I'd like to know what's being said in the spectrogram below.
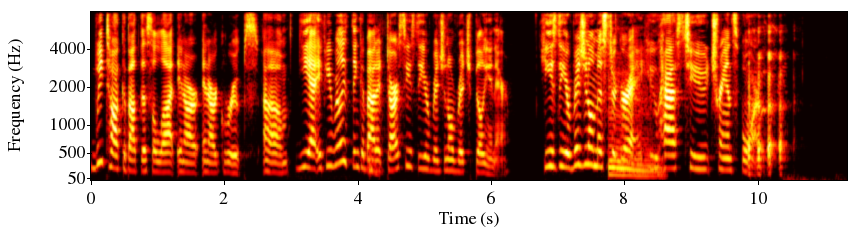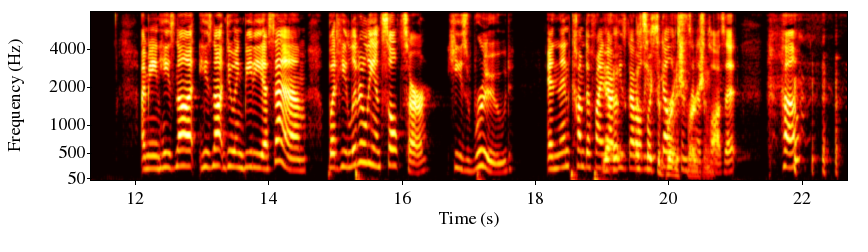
we talk about this a lot in our in our groups. Um, yeah, if you really think about it, Darcy's the original rich billionaire. He's the original Mr. Grey who hmm. has to transform. I mean, he's not he's not doing BDSM, but he literally insults her. He's rude, and then come to find yeah, out that, he's got all these like skeletons the in his closet. Huh?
